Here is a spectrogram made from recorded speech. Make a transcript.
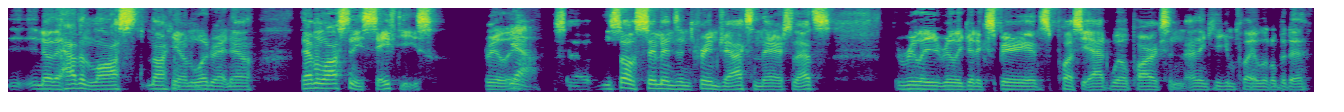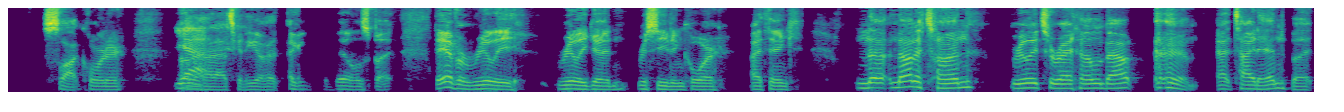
you know, they haven't lost, knocking on wood right now, they haven't lost any safeties, really. Yeah. So you still have Simmons and Kareem Jackson there. So that's a really, really good experience. Plus, you add Will Parks, and I think he can play a little bit of slot corner. I how Yeah, that's going to go against the Bills, but they have a really, really good receiving corps. I think not not a ton really to write home about at tight end, but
